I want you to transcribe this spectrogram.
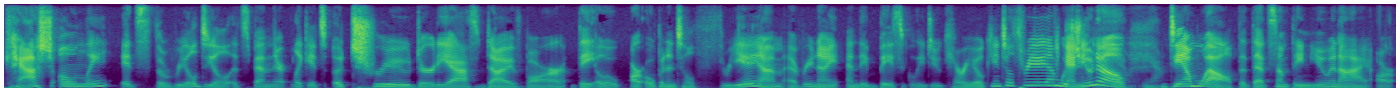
cash only it's the real deal it's been there like it's a true dirty ass dive bar they o- are open until 3 a.m every night and they basically do karaoke until 3 a.m which And- you know Yeah. damn well that that's something you and i are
